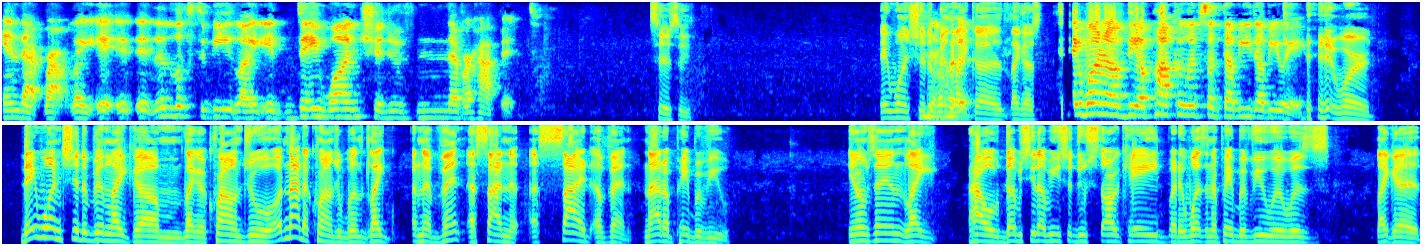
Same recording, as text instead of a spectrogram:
in that route. Like it, it, it looks to be like it day one should have never happened. Seriously. Day one should have been like a like a Day one of the apocalypse of. WWE. word. Day one should have been like um like a crown jewel, or not a crown jewel, but like an event, a side a side event, not a pay per view. You know what I'm saying? Like how WCW used to do Starcade, but it wasn't a pay per view. It was like a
